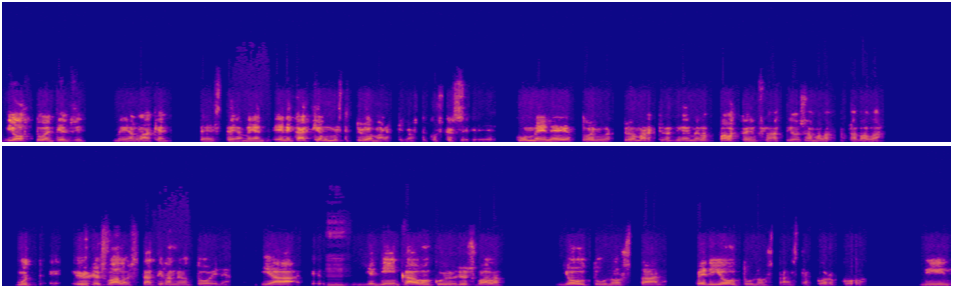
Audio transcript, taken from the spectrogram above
johtuen tietysti meidän rakenteesta ja meidän ennen kaikkea mun mielestä työmarkkinoista, koska se, kun meillä ei ole toimivat työmarkkinat, niin ei meillä ole palkkainflaatio samalla tavalla. Mutta Yhdysvalloissa tämä tilanne on toinen. Ja, mm. ja niin kauan kuin Yhdysvallat joutuu nostamaan, Fedi joutuu nostamaan sitä korkoa, niin,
